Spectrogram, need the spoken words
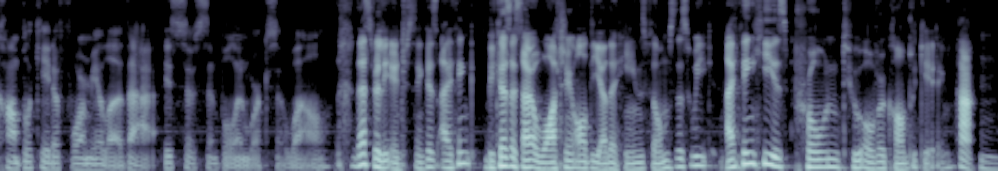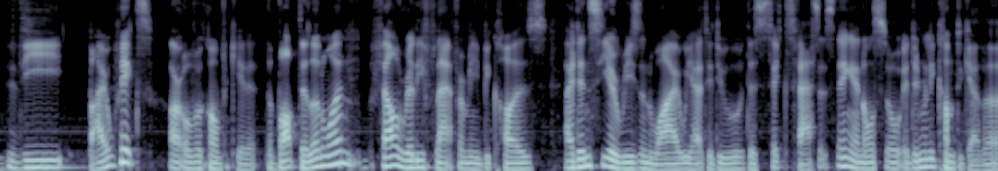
complicate a formula that is so simple and works so well. That's really interesting because I think because I started watching all the other Haynes films this week, I think he is prone to overcomplicating. Huh. The biopics are overcomplicated. The Bob Dylan one fell really flat for me because I didn't see a reason why we had to do the six facets thing, and also it didn't really come together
